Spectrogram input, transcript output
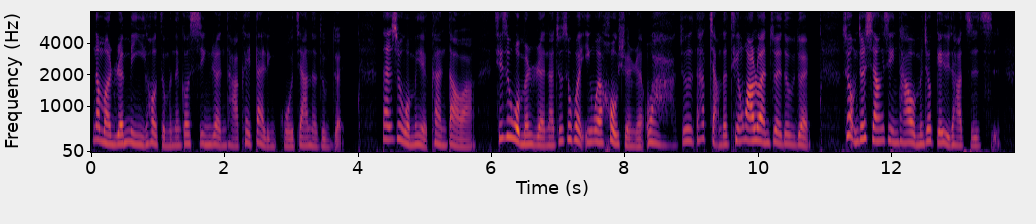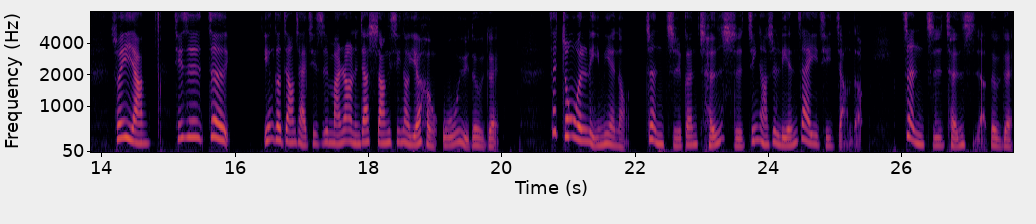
那么人民以后怎么能够信任他，可以带领国家呢？对不对？但是我们也看到啊，其实我们人呢，就是会因为候选人哇，就是他讲的天花乱坠，对不对？所以我们就相信他，我们就给予他支持。所以啊，其实这严格讲起来，其实蛮让人家伤心的，也很无语，对不对？在中文里面呢。正直跟诚实经常是连在一起讲的，正直诚实啊，对不对？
